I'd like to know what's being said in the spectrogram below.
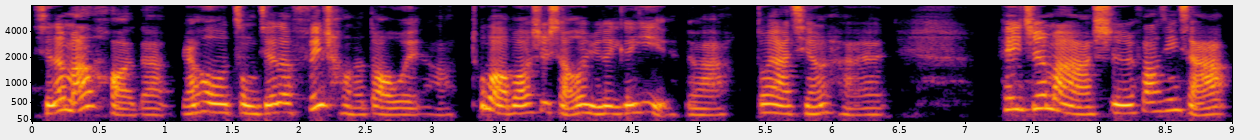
写的蛮好的，然后总结的非常的到位啊。兔宝宝是小鳄鱼的一个亿，对吧？东亚前海黑芝麻是方金霞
